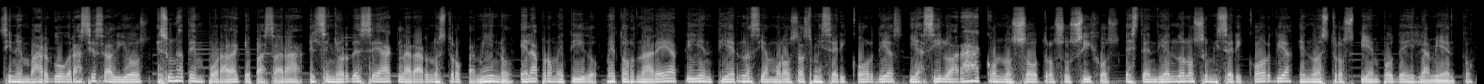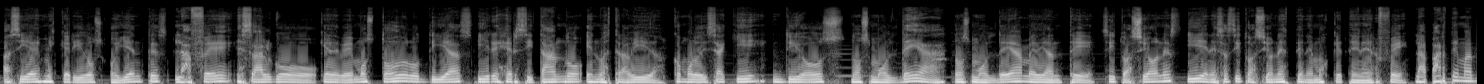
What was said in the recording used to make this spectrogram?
Sin embargo, gracias a Dios, es una temporada que pasará. El Señor desea aclarar nuestro camino. Él ha prometido, me tornaré a ti en tiernas y amorosas misericordias, y así lo hará con nosotros, sus hijos, extendiéndonos su misericordia en nuestros tiempos de aislamiento. Así es, mis queridos oyentes, la fe es algo que debemos todos los días ir ejercitando en nuestra vida. Como lo dice aquí, Dios nos moldea, nos moldea mediante situaciones y en esas situaciones tenemos que tener fe. La parte más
